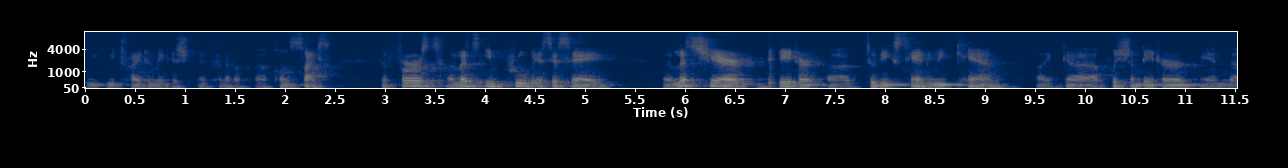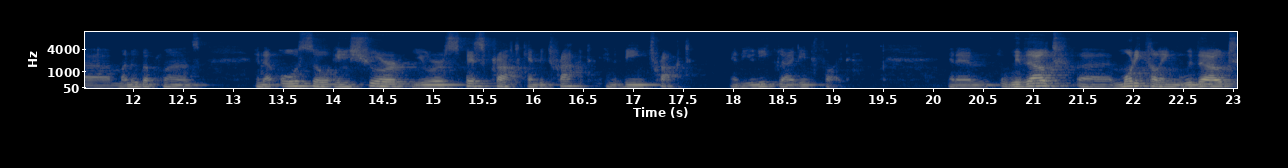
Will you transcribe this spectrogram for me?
we, we try to make this kind of a, a concise. The first, let's improve SSA. let's share data to the extent we can, like position data and maneuver plans and also ensure your spacecraft can be tracked and being tracked and uniquely identified. And then without uh, monitoring, without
